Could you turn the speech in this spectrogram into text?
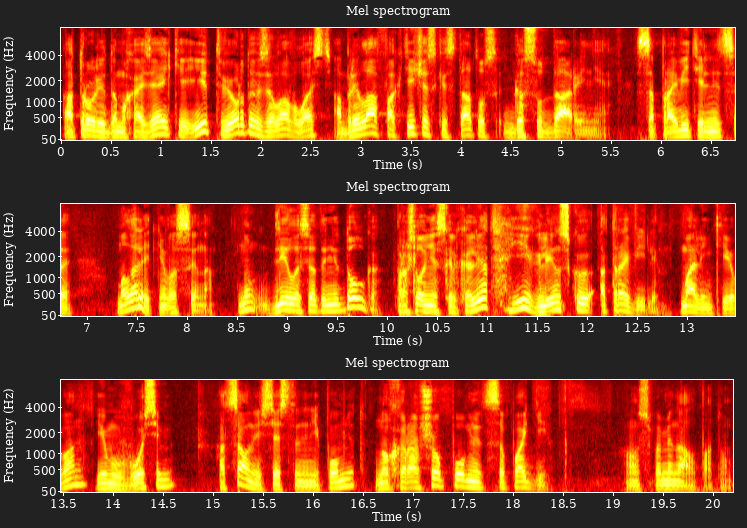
от роли домохозяйки и твердо взяла власть, обрела фактически статус государыни, соправительницы малолетнего сына. Ну, длилось это недолго. Прошло несколько лет, и Глинскую отравили. Маленький Иван, ему 8. Отца он, естественно, не помнит, но хорошо помнит сапоги. Он вспоминал потом.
